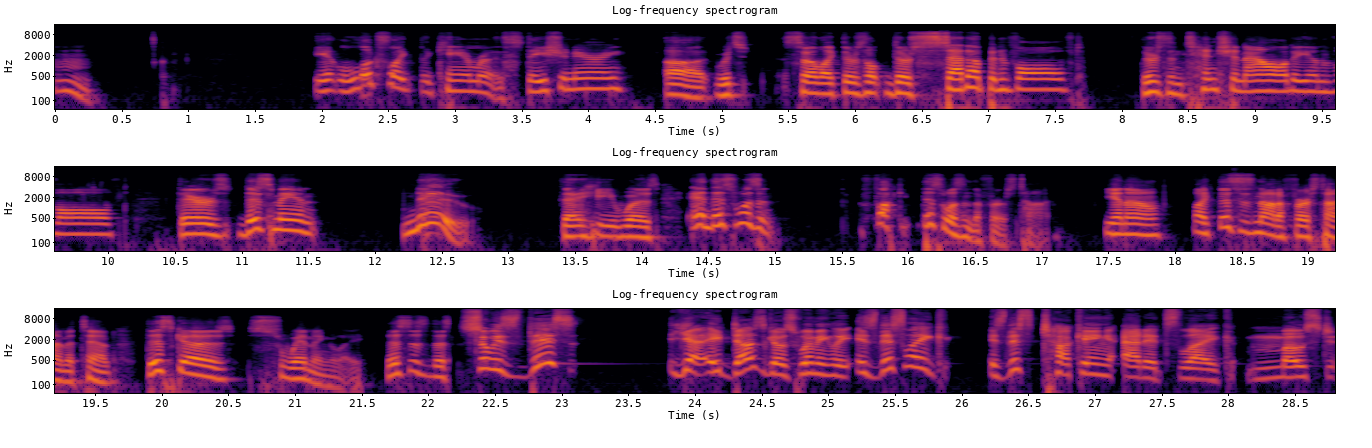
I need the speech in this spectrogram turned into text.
hmm. It looks like the camera is stationary uh which so like there's a there's setup involved there's intentionality involved there's this man knew that he was and this wasn't fuck this wasn't the first time you know? Like this is not a first time attempt. This goes swimmingly. This is the So is this Yeah, it does go swimmingly. Is this like is this tucking at its like most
